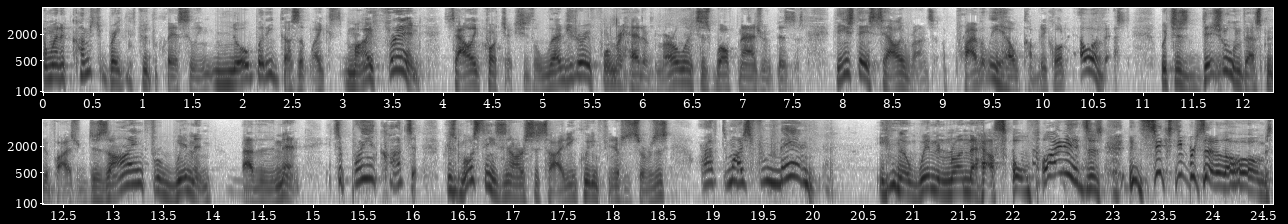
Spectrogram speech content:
And when it comes to breaking through the glass ceiling, nobody does it like my friend, Sallie Krawcheck. She's the legendary former head of Merrill Lynch's wealth management business. These days, Sallie runs a privately held company called Ellevest, which is a digital investment advisor designed for women rather than men. It's a brilliant concept because most things in our society, including financial services, are optimized for men even though women run the household finances in 60% of the homes.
